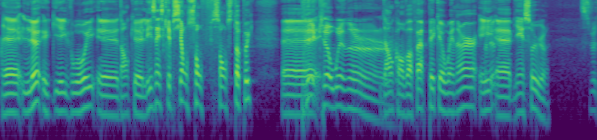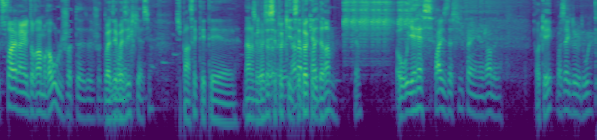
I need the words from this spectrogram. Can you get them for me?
le giveaway. donc les inscriptions sont, sont stoppées. Euh, pick a winner. Donc, on va faire pick a winner et euh, bien sûr. Si tu veux faire un drum roll, je vais te, je vais te. Je pensais que tu étais. Euh, non, non, mais vas-y, c'est toi qui, c'est toi qui le drum. Oh yes. Pèse dessus, fais un genre de. OK. Avec deux doigts.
